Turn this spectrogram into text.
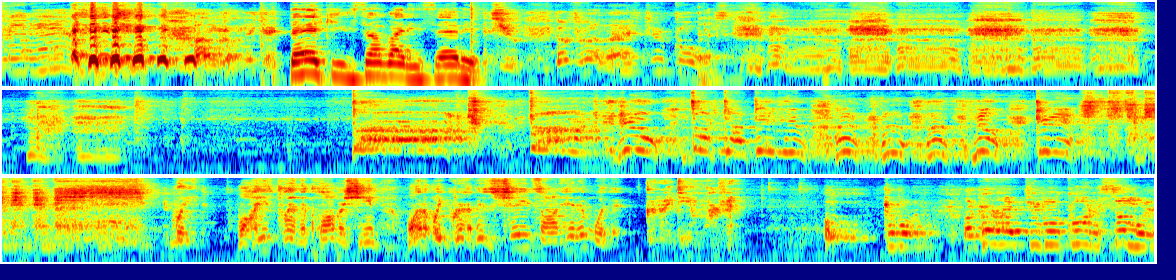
this man have? I'm going to get Thank you. Somebody said it. you. Those the last two quarters. Fuck! Fuck! No! Fuck! I'll give you! No! Come here! Wait, while he's playing the claw machine, why don't we grab his chainsaw and hit him with it? Good idea, Marvin. Oh, come on. I gotta have two more quarters somewhere.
